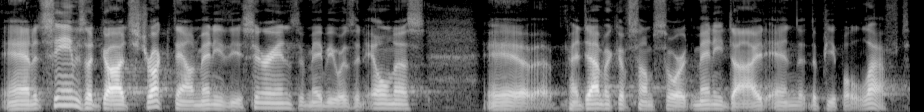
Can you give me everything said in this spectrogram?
And it seems that God struck down many of the Assyrians. There maybe was an illness, a pandemic of some sort. Many died, and the people left.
